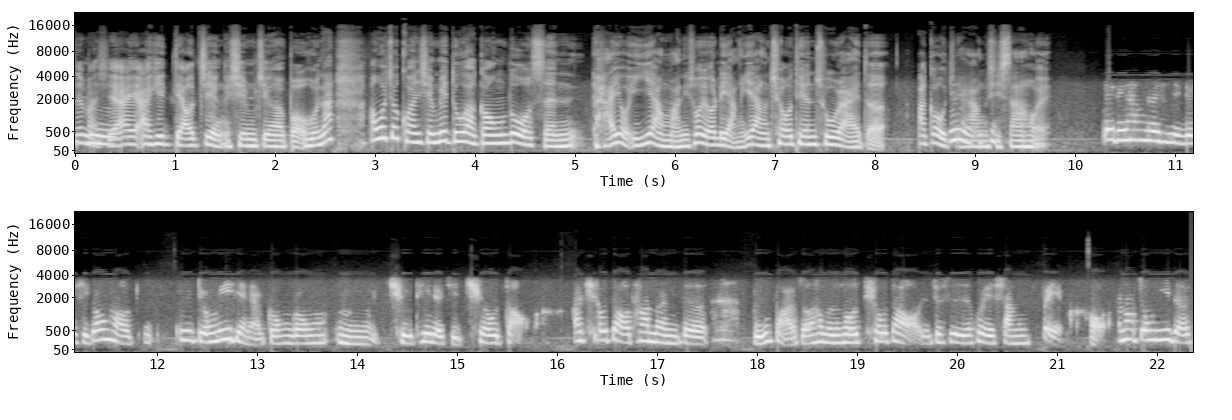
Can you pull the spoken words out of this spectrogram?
这嘛是爱爱去调整心情的部分。那啊，我就关心你拄啊讲洛神还有一样嘛？你说有两样秋天出来的，啊，还有一项是啥货？第二项的是就是讲吼，中医一点来讲讲，嗯，秋天的是秋燥嘛。啊，秋燥他们的补法的时候，他们说秋燥就是会伤肺嘛，吼。那中医的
